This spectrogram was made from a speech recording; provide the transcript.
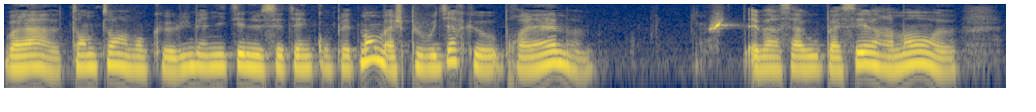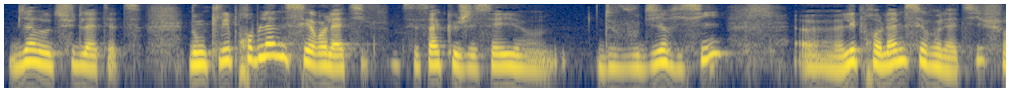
voilà tant de temps avant que l'humanité ne s'éteigne complètement. Bah, je peux vous dire que vos problèmes, eh ben, ça va vous passer vraiment bien au-dessus de la tête. Donc les problèmes, c'est relatif. C'est ça que j'essaye de vous dire ici. Euh, les problèmes, c'est relatif.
